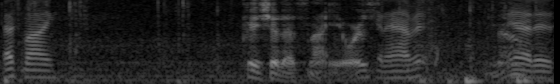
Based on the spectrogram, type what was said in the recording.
That's mine. Pretty sure that's not yours. Can I have it? No. Yeah, it is.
